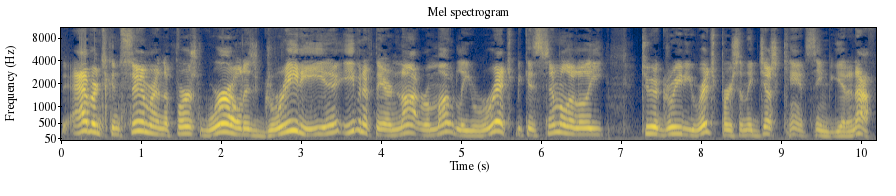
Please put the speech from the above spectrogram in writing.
The average consumer in the first world is greedy, even if they are not remotely rich, because similarly to a greedy rich person, they just can't seem to get enough.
